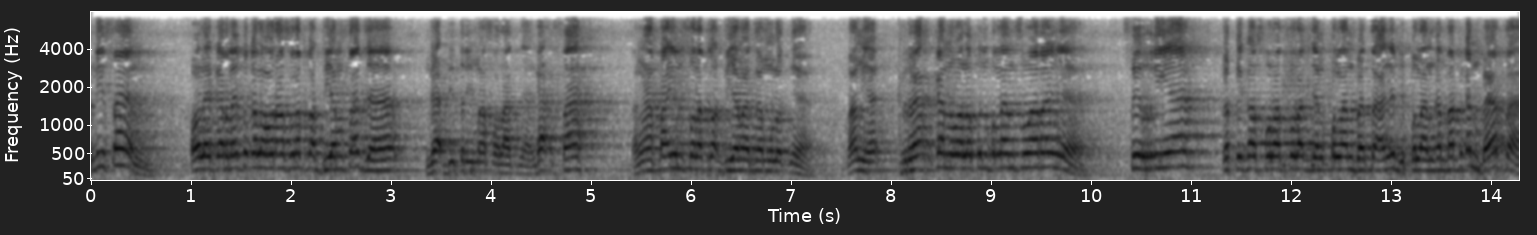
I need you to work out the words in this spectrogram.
Lisan. Oleh karena itu kalau orang sholat kok diam saja, enggak diterima sholatnya, enggak sah. Ngapain sholat kok diam aja mulutnya? Paham ya? Gerakkan walaupun pelan suaranya. Sirriyah ketika sholat-sholat yang pelan bacaannya dipelankan tapi kan baca.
